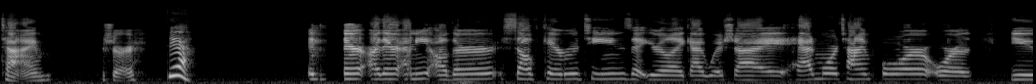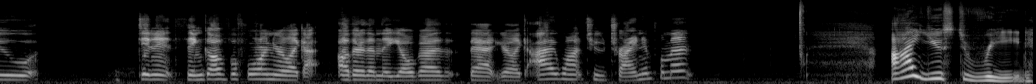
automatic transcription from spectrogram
time. For sure. yeah. Is there are there any other self care routines that you're like, I wish I had more time for, or you didn't think of before, and you're like, uh, other than the yoga, that you're like, I want to try and implement? I used to read,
